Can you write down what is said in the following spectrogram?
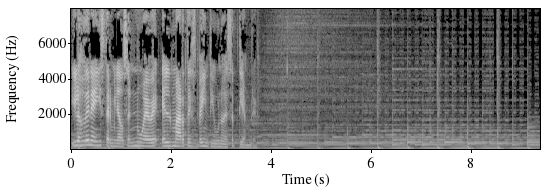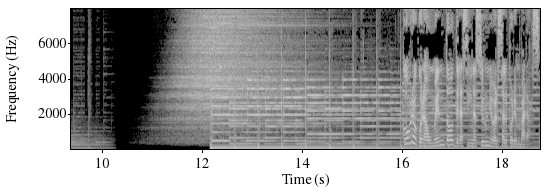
y los DNIs terminados en 9 el martes 21 de septiembre. Con aumento de la asignación universal por embarazo.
